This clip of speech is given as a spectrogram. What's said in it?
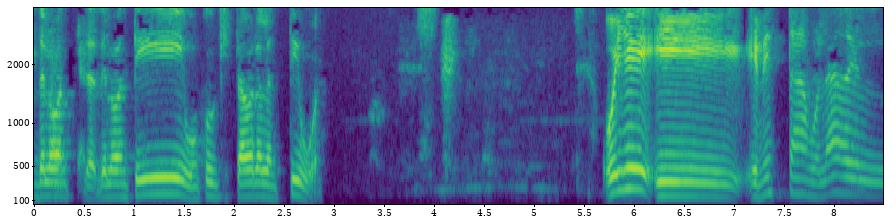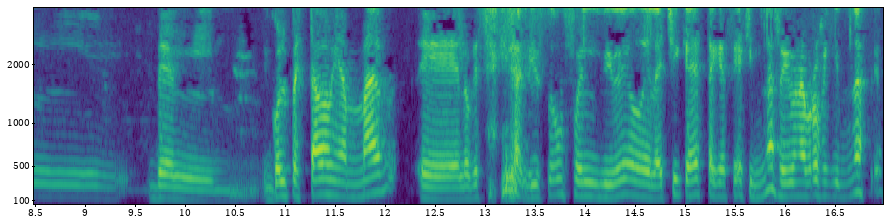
de, lo, de, lo antiguo, un conquistador a la antigua. Oye, y en esta volada del, del golpe de Estado a Myanmar, eh, lo que se viralizó fue el video de la chica esta que hacía gimnasia, que era una profe de gimnasia.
